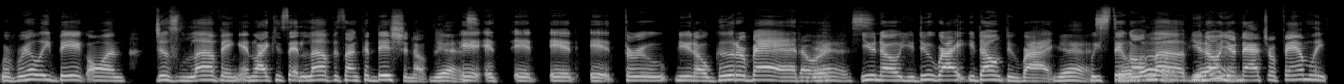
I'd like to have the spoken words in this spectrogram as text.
we're really big on just loving. And like you said, love is unconditional. Yes. It it it it it through, you know, good or bad, or yes. you know, you do right, you don't do right. yes. We still, gonna love, you know, your natural family,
